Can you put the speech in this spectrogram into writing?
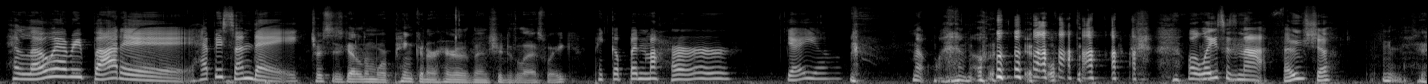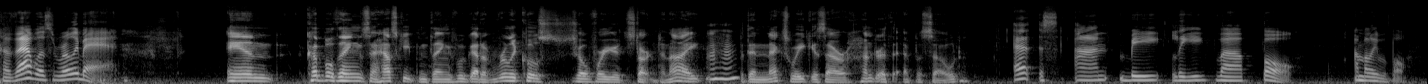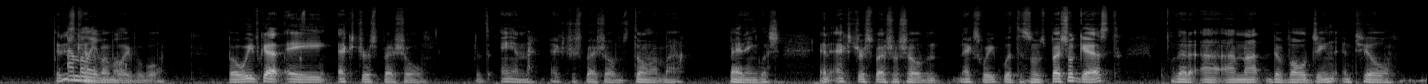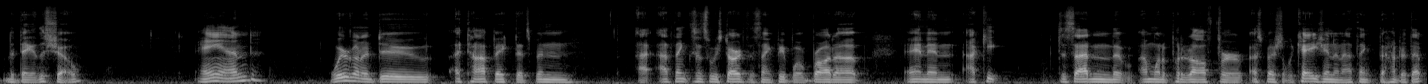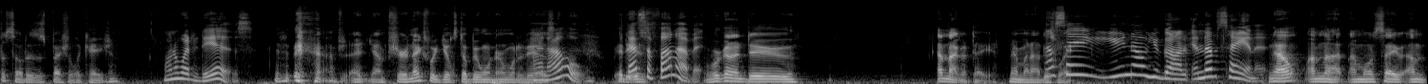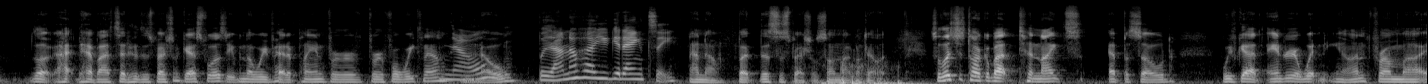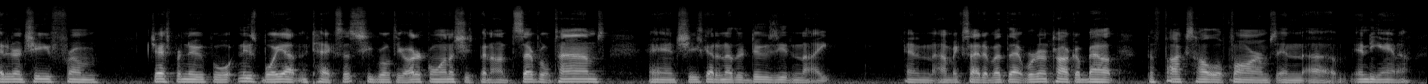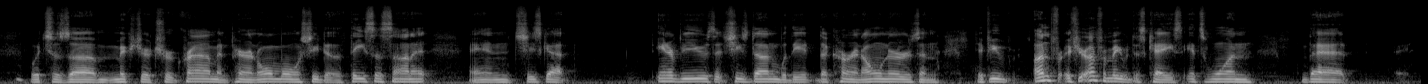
Hello, everybody. Happy Sunday. Tracy's got a little more pink in her hair than she did last week. Pick up in my hair. Yeah. No, I don't know. well, at least it's not fuchsia. Because that was really bad. And couple things, housekeeping things. We've got a really cool show for you starting tonight, but then next week is our 100th episode. It's unbelievable. Unbelievable. It is kind of Unbelievable. unbelievable. But we've got a extra special. It's an extra special. I'm throwing up my bad English. An extra special show next week with some special guests that uh, I'm not divulging until the day of the show. And we're going to do a topic that's been, I, I think, since we started this thing, people have brought up, and then I keep deciding that I'm going to put it off for a special occasion, and I think the hundredth episode is a special occasion. Wonder what it is. I'm, I'm sure next week you'll still be wondering what it is. I know. It That's is- the fun of it. We're gonna do. I'm not gonna tell you. Never mind. I'll Now, just wait. see, you know you're going to end up saying it. No, I'm not. I'm gonna say. I'm. Look, have I said who the special guest was? Even though we've had it planned for three or four weeks now. No. No. But I know how you get antsy. I know, but this is special, so I'm not gonna tell it. So let's just talk about tonight's episode. We've got Andrea Whitney on from uh, editor in chief from Jasper Newsboy, Newsboy out in Texas. She wrote the article on us. She's been on several times, and she's got another doozy tonight. And I'm excited about that. We're going to talk about the Fox Hollow Farms in uh, Indiana, which is a mixture of true crime and paranormal. She did a thesis on it, and she's got interviews that she's done with the the current owners. And if you unf- if you're unfamiliar with this case, it's one that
